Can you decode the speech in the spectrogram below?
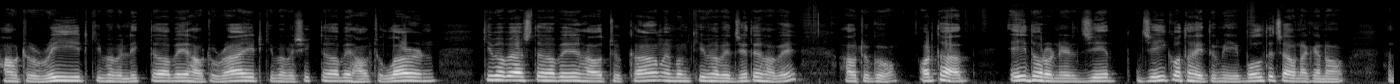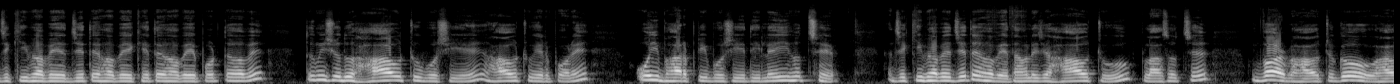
হাউ টু রিড কীভাবে লিখতে হবে হাউ টু রাইট কীভাবে শিখতে হবে হাউ টু লার্ন কীভাবে আসতে হবে হাউ টু কাম এবং কীভাবে যেতে হবে হাউ টু গো অর্থাৎ এই ধরনের যে যেই কথাই তুমি বলতে চাও না কেন যে কীভাবে যেতে হবে খেতে হবে পড়তে হবে তুমি শুধু হাউ টু বসিয়ে হাউ টু এর পরে ওই ভার্বটি বসিয়ে দিলেই হচ্ছে যে কীভাবে যেতে হবে তাহলে যে হাউ টু প্লাস হচ্ছে verb how to go how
